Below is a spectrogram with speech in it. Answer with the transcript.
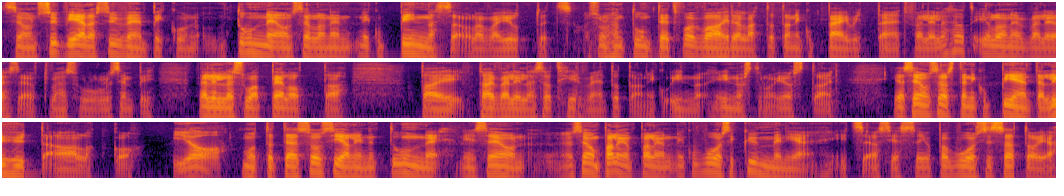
Se on sy- vielä syvempi, kun tunne on sellainen niin kuin pinnassa oleva juttu, että sunhan tunteet voi vaihdella tota, niin kuin päivittäin, että välillä sä oot iloinen, välillä sä oot vähän surullisempi, välillä sua pelottaa tai, tai välillä sä oot hirveän tota, niin kuin inno, innostunut jostain. Ja se on sellaista niin kuin pientä, lyhyttä alkoa. Joo. Mutta tämä sosiaalinen tunne, niin se on, se on paljon, paljon niin kuin vuosikymmeniä itse asiassa, jopa vuosisatoja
